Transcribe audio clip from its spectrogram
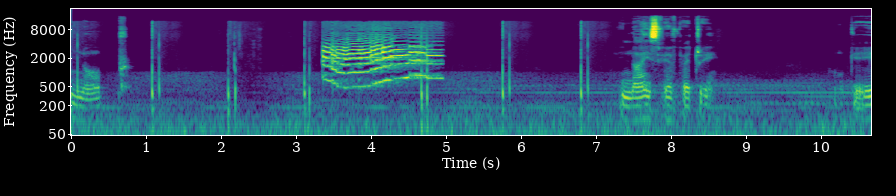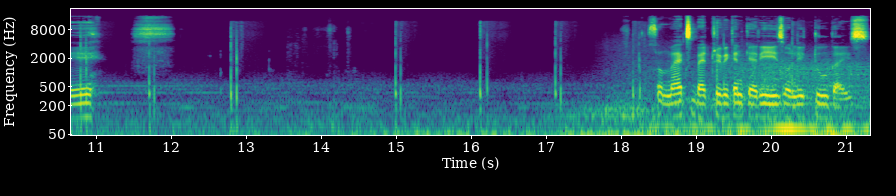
Nope. Nice, we have battery. Okay. So max battery we can carry is only two guys.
